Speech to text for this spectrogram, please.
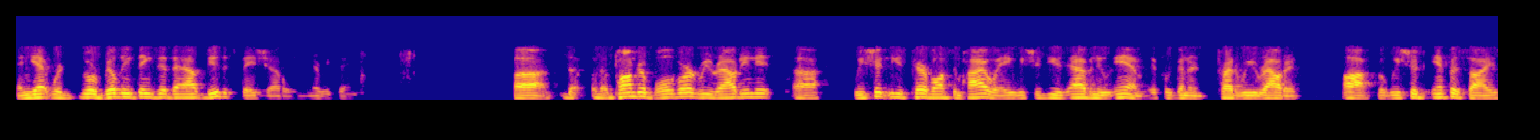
And yet we're, we're building things that outdo the space shuttle and everything. Uh, the, the Palmdale Boulevard, rerouting it, uh, we shouldn't use Pearblossom Highway. We should use Avenue M if we're going to try to reroute it off. But we should emphasize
